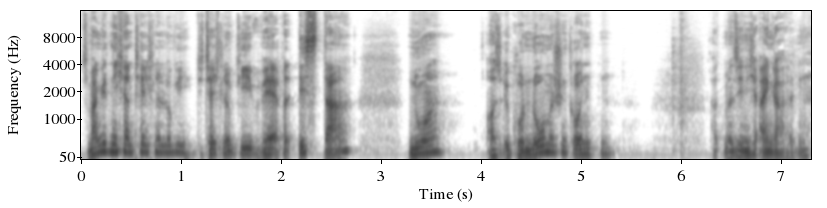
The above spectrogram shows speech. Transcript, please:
Es mangelt nicht an Technologie. Die Technologie wäre, ist da, nur aus ökonomischen Gründen hat man sie nicht eingehalten.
